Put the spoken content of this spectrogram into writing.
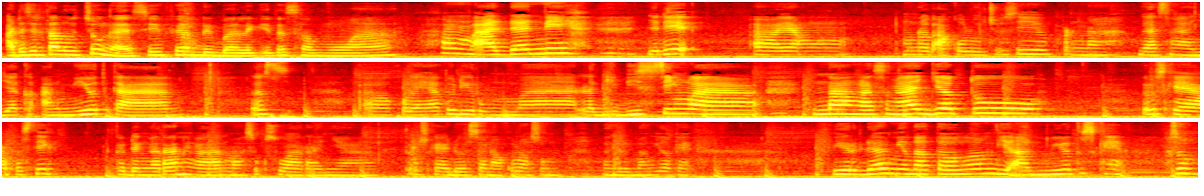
Ada cerita lucu nggak sih Fir di balik itu semua? Hmm, ada nih. Jadi uh, yang menurut aku lucu sih pernah nggak sengaja ke unmute kan. Terus uh, kuliahnya tuh di rumah lagi bising lah. Nah nggak sengaja tuh. Terus kayak pasti kedengeran kan masuk suaranya. Terus kayak dosen aku langsung manggil-manggil kayak Firda minta tolong di unmute. Terus kayak langsung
